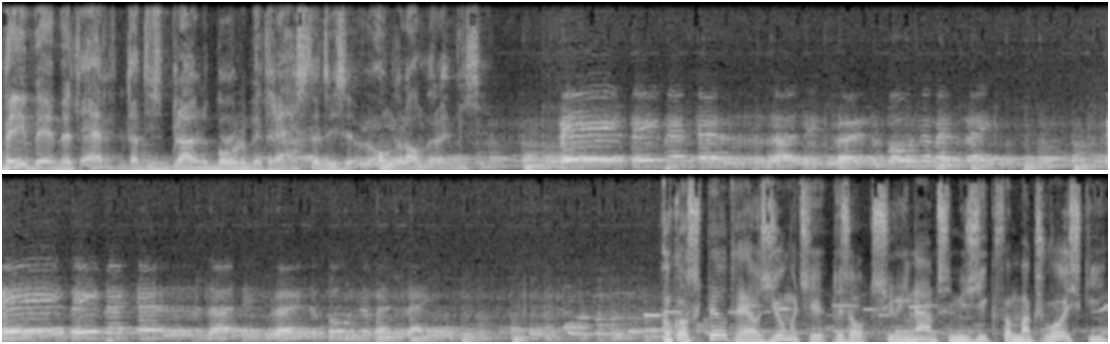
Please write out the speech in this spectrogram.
BB met R, dat is bruine bonen met rijst. Dat is onder andere een liedje. BB met dat is kruidenbonen met rijst. BB met R, dat is kruidenbonen met rijst. Ook al speelt hij als jongetje dus al Surinaamse muziek van Max Wojski...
